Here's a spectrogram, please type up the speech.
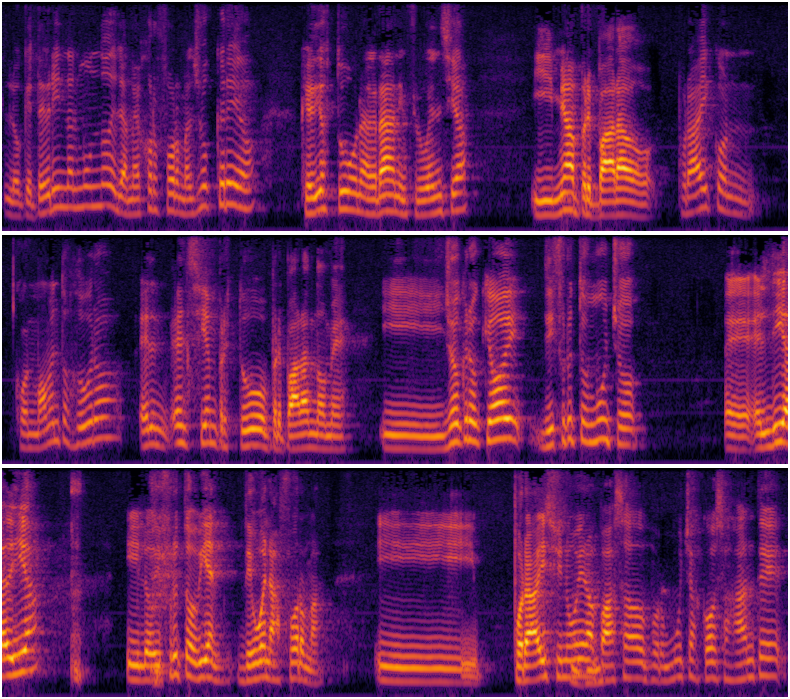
lo que te brinda el mundo de la mejor forma. Yo creo que Dios tuvo una gran influencia y me ha preparado. Por ahí con, con momentos duros, él, él siempre estuvo preparándome. Y yo creo que hoy disfruto mucho eh, el día a día y lo disfruto bien, de buena forma. Y por ahí si no hubiera pasado por muchas cosas antes,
